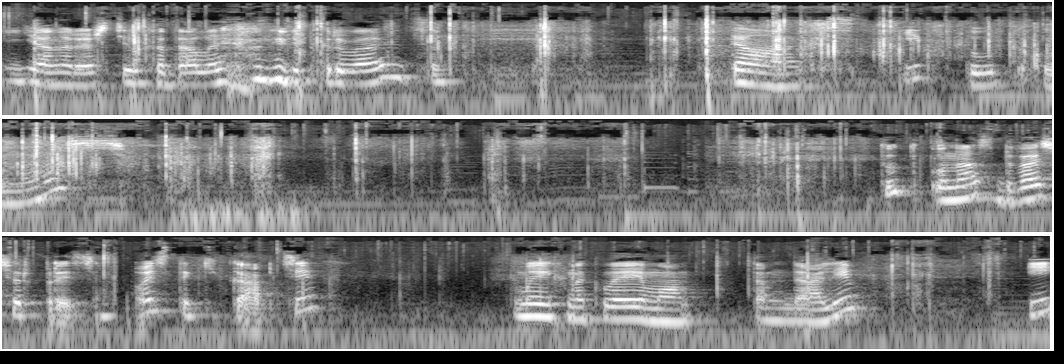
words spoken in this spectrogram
Я нарешті згадала, як вони відкриваються. Так, і тут у нас. Тут у нас два сюрпризи. Ось такі капці. Ми їх наклеїмо там далі. І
